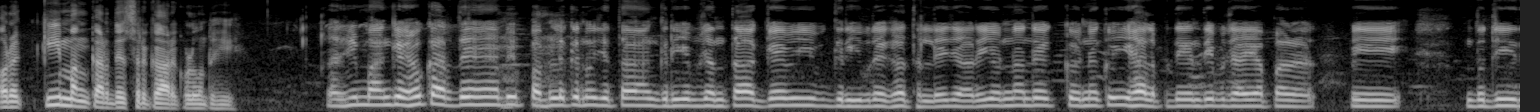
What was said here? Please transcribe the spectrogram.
ਔਰ ਕੀ ਮੰਗ ਕਰਦੇ ਸਰਕਾਰ ਕੋਲੋਂ ਤੁਸੀਂ? ਅਸੀਂ ਮੰਗ ਇਹੋ ਕਰਦੇ ਹਾਂ ਵੀ ਪਬਲਿਕ ਨੂੰ ਜਿੱਦਾਂ ਗਰੀਬ ਜਨਤਾ ਅੱਗੇ ਵੀ ਗਰੀਬ ਰੇਖਾ ਥੱਲੇ ਜਾ ਰਹੀ ਉਹਨਾਂ ਦੇ ਕੋਈ ਨਾ ਕੋਈ ਹੈਲਪ ਦੇਣ ਦੀ ਬਜਾਏ ਆਪਾਂ ਵੀ ਦੂਜੀ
